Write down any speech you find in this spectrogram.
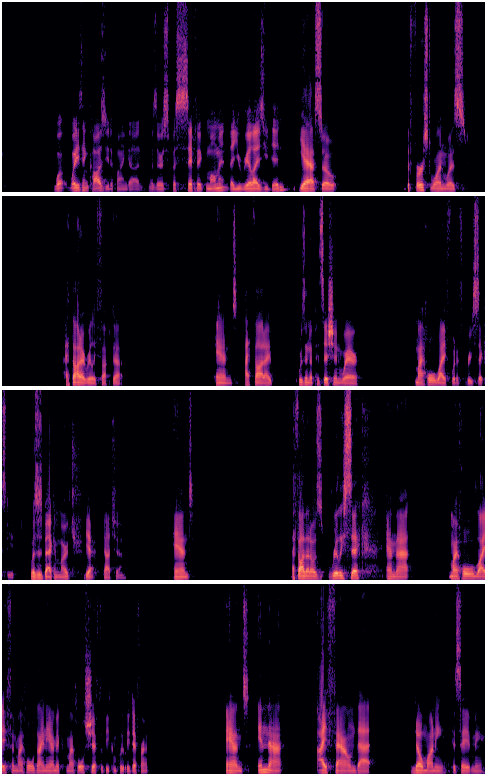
What What do you think caused you to find God? Was there a specific moment that you realized you did? Yeah. So the first one was I thought I really fucked up. And I thought I was in a position where my whole life would have 360'd. Was this back in March? Yeah. Gotcha. And I thought that I was really sick and that my whole life and my whole dynamic, my whole shift would be completely different. And in that, I found that no money could save me,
